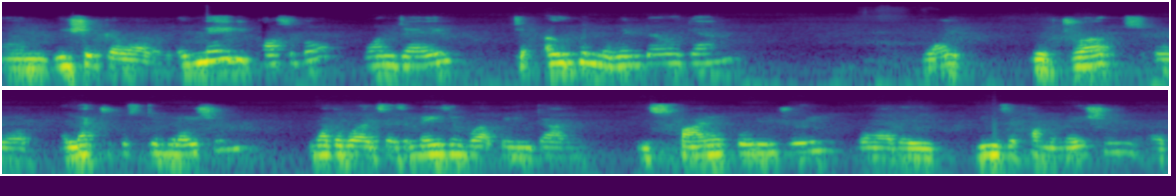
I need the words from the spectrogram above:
and we should go early. It may be possible one day to open the window again, right, with drugs or electrical stimulation. In other words, there's amazing work being done in spinal cord injury where the use a combination of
